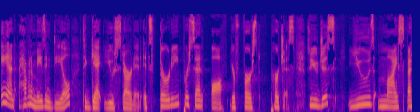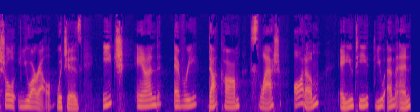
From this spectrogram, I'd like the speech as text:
And I have an amazing deal to get you started. It's 30% off your first purchase. So you just use my special URL, which is each and every.com slash autumn, A U T U M N,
